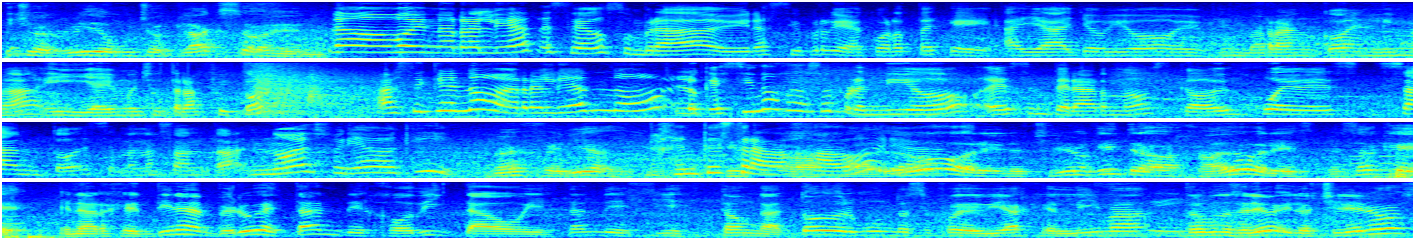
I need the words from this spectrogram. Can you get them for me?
Mucho ruido, mucho claxon. No, bueno, en realidad estoy acostumbrada a vivir así porque acuérdate que allá yo vivo en Barranco, en Lima, y hay mucho tráfico. Así que no, en realidad no. Lo que sí nos ha sorprendido es enterarnos que hoy jueves santo, de Semana Santa, no es feriado aquí. No es feriado. La gente es trabajadora. Trabajadores, los chilenos, qué trabajadores. Pensá que en Argentina, en Perú están de jodita hoy, están de fiestonga. Todo el mundo se fue de viaje en Lima, Sí. todo el mundo salió y los chilenos,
